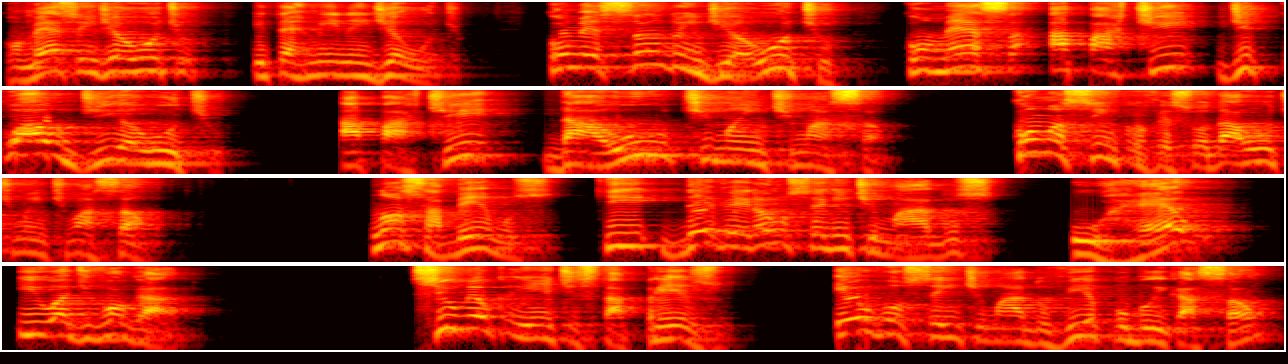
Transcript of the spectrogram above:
começa em dia útil e termina em dia útil. Começando em dia útil, começa a partir de qual dia útil? A partir da última intimação. Como assim, professor, da última intimação? Nós sabemos que deverão ser intimados o réu e o advogado. Se o meu cliente está preso, eu vou ser intimado via publicação,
